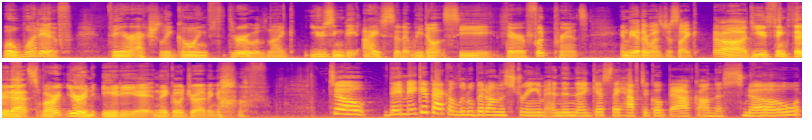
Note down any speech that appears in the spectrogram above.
"Well, what if they are actually going through and like using the ice so that we don't see their footprints?" And the other one's just like, "Oh, do you think they're that smart? You're an idiot!" And they go driving off. So they make it back a little bit on the stream, and then I guess they have to go back on the snow,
